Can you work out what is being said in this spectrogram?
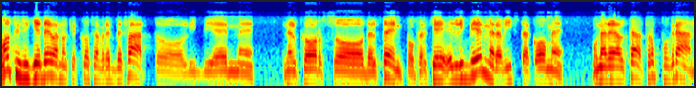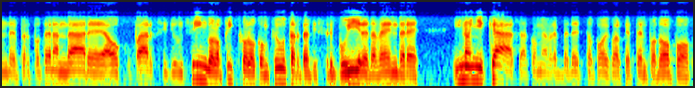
Molti si chiedevano che cosa avrebbe fatto l'IBM nel corso del tempo, perché l'IBM era vista come una realtà troppo grande per poter andare a occuparsi di un singolo piccolo computer da distribuire, da vendere in ogni casa, come avrebbe detto poi qualche tempo dopo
